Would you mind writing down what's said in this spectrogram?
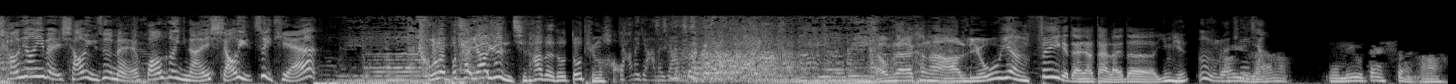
长江以北小雨最美，黄河以南小雨最甜。除了不太押韵，其他的都都挺好。压了压了压了。来，我们再来看看啊，刘燕飞给大家带来的音频。嗯，我来听一下。我没有带伞啊。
